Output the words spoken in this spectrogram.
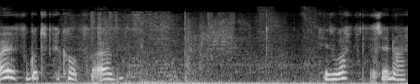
I forgot to pick up um, his weapons, didn't I?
